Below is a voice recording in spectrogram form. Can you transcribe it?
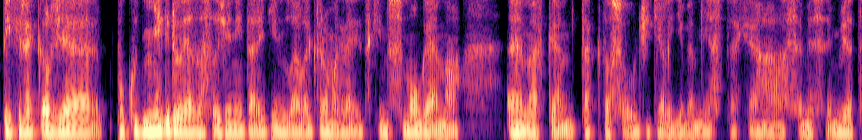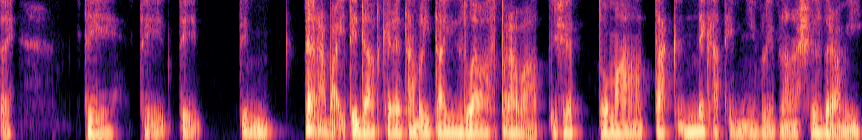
bych řekl, že pokud někdo je zasažený tady tímhle elektromagnetickým smogem a EMFkem, tak to jsou určitě lidi ve městech. Já si myslím, že ty, ty, ty, ty, ty terabajty dat, které tam lítají zleva zprava, že to má tak negativní vliv na naše zdraví,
